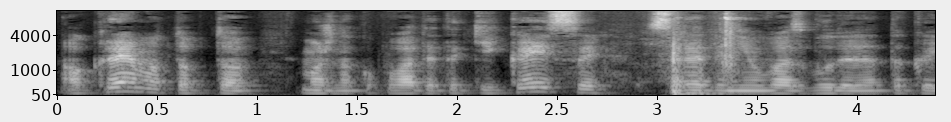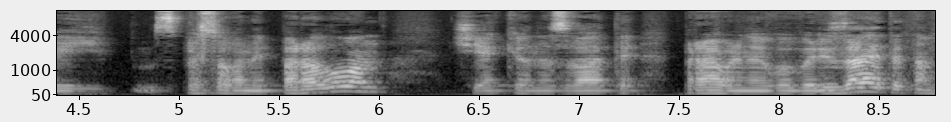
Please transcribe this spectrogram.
окремо, тобто можна купувати такі кейси. Всередині у вас буде такий спресований поролон, чи як його назвати, правильно ви вирізаєте там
